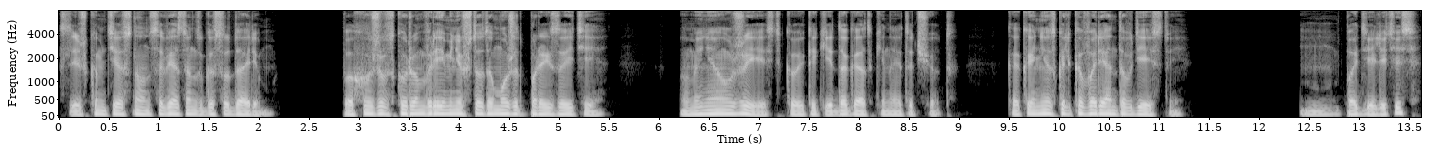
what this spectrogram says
Слишком тесно он связан с государем. Похоже, в скором времени что-то может произойти. У меня уже есть кое-какие догадки на этот счет, как и несколько вариантов действий. Поделитесь?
